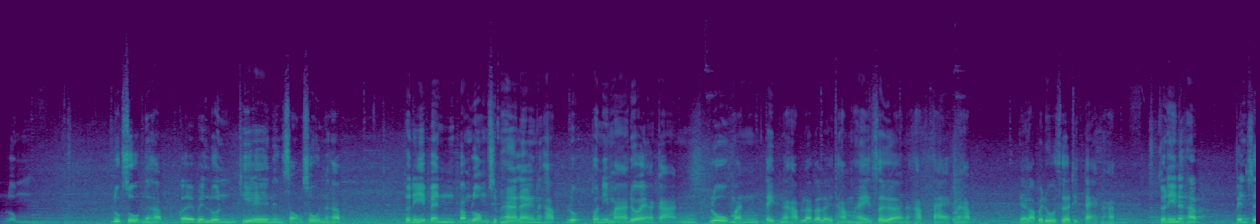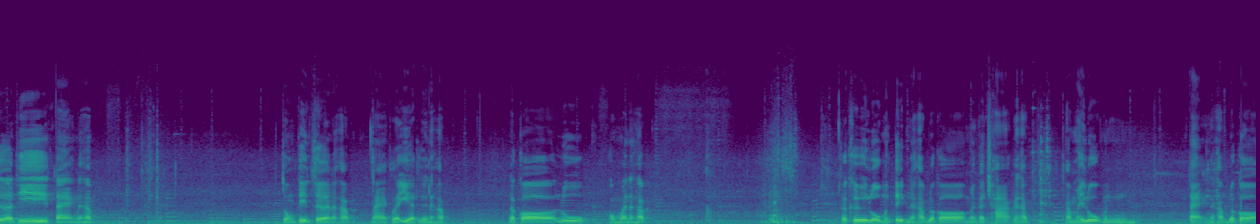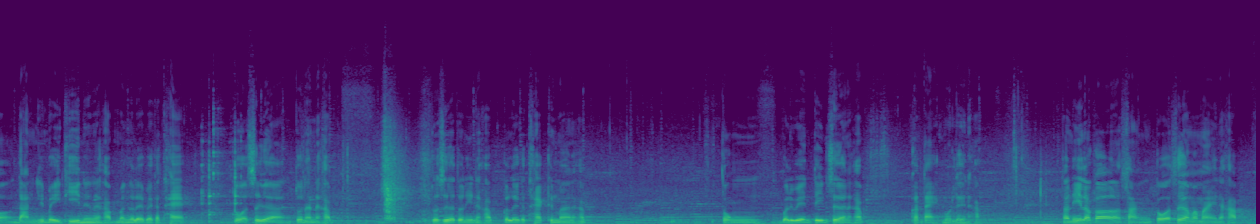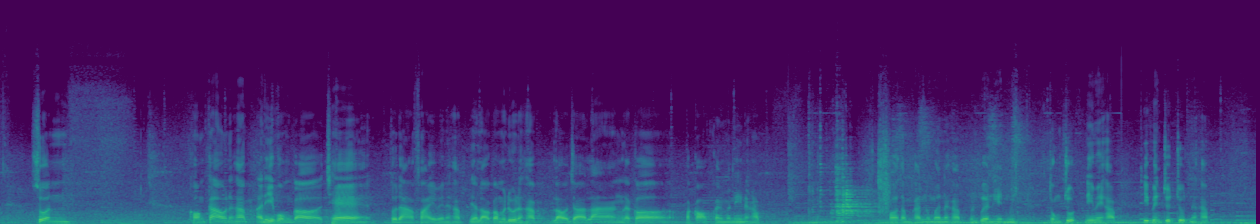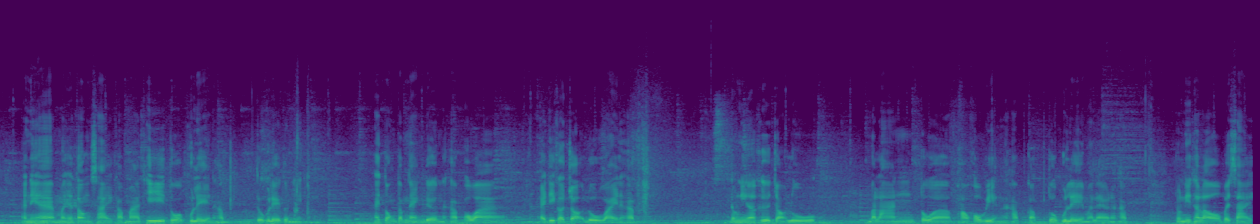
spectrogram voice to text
ปั๊มลมลูกสูบนะครับ ก็จะเป็นรุ่น TA 120นะครับ ตัวนี้เป็นปั๊มลม 15 แรงนะครับ ตัวนี้มาด้วยอาการลูกมันติดนะครับ แล้วก็เลยทำให้เสื้อนะครับ แตกนะครับ เดี๋ยวเราไปดูเสื้อที่แตกนะครับ ตัวนี้นะครับเป็นเสื้อที่แตกนะครับ ตรงตีนเสื้อนะครับ แตกละเอียดเลยนะครับ แล้วก็ลูกของมันนะครับ ก็คือลูกมันติดนะครับ แล้วก็มันกระชากนะครับทำให้ลูกมันแตกนะครับ แล้วก็ดันขึ้นไปอีกทีนึงนะครับ มันก็เลยไปกระแทกตัวเสื้อตัวนั้นนะครับ ตัวเสื้อตัวนี้นะครับ ก็เลยกระแทกขึ้นมานะครับ ตรงบริเวณตีนเสื้อนะครับ ก็แตกหมดเลยนะครับ ตอนนี้เราก็สั่งตัวเสื้อมาใหม่นะครับ ส่วน ของเก่านะครับ อันนี้ผมก็แช่โซดาไฟไว้นะครับ เดี๋ยวเราก็มาดูนะครับ เราจะล้างแล้วก็ประกอบกันวันนี้นะครับ ข้อสำคัญของมันนะครับ เพื่อนๆเห็นตรงจุดนี้ไหมครับ ที่เป็นจุดๆนะครับ อันนี้มันจะต้องใส่กลับมาที่ตัวผู้เล่นะครับ ตัวผู้เล่ตัวนี้ ให้ตรงตำแหน่งเดิมนะครับ เพราะว่าไอ้ที่เขาเจาะรูไว้นะครับ ตรงนี้ก็คือเจาะรูบาลานซ์ตัวเผาเข้าเหวี่ยงนะครับ กับตัวผู้เล่มาแล้วนะครับ ตรงนี้ถ้าเราไปใส่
